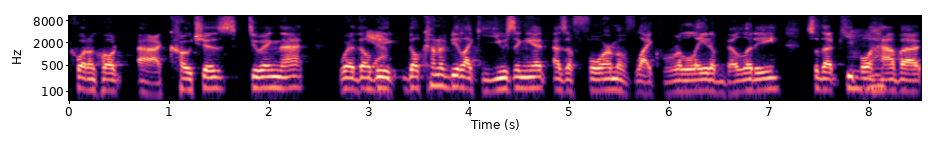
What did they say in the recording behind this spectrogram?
quote unquote uh, coaches doing that where they'll yeah. be they'll kind of be like using it as a form of like relatability so that people mm-hmm. have a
